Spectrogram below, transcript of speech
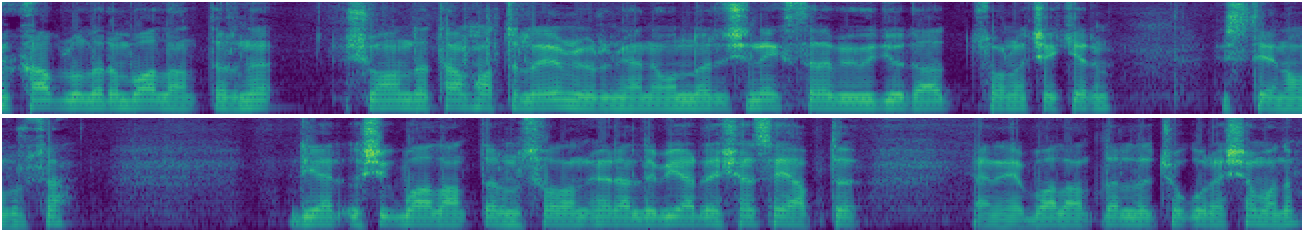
e, kabloların bağlantılarını şu anda tam hatırlayamıyorum. Yani onlar için ekstra bir video daha sonra çekerim isteyen olursa diğer ışık bağlantılarımız falan herhalde bir yerde şase yaptı. Yani bağlantılarla çok uğraşamadım.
